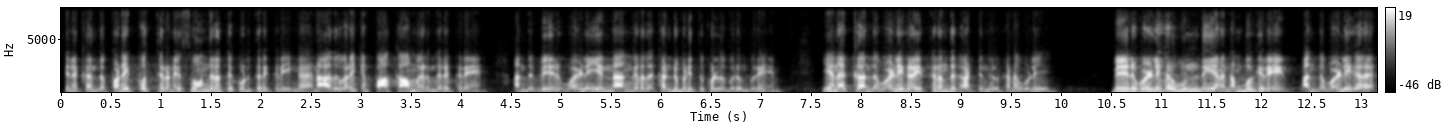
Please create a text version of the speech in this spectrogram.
எனக்கு அந்த படைப்பு திறனை சுதந்திரத்தை கொடுத்திருக்கிறீங்க. நான் அது வரைக்கும் பார்க்காம இருந்திருக்கிறேன். அந்த வேறு வழி என்னங்கிறத கண்டுபிடித்துக் கொள்ள விரும்புகிறேன். எனக்கு அந்த வழிகளை திறந்து காட்டுங்கள் கடவுளே. வேறு வழிகள் உண்டு என நம்புகிறேன். அந்த வழிகளை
